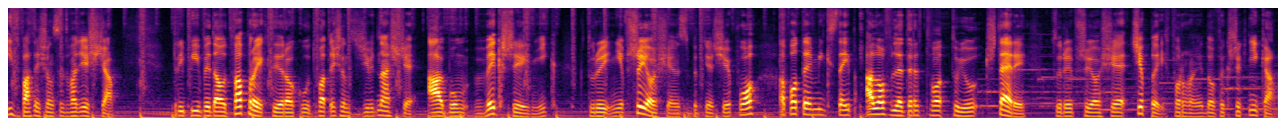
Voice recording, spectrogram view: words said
i 2020. Trippy wydał dwa projekty roku 2019. Album Wykrzyknik, który nie przyjął się zbytnio ciepło, a potem mixtape A Love Letter to You 4, który przyjął się cieplej w porównaniu do Wykrzyknika.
